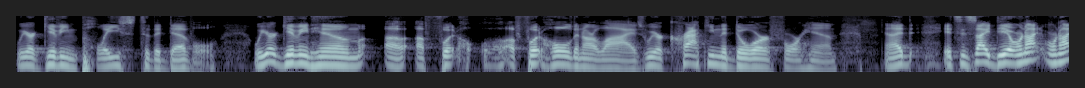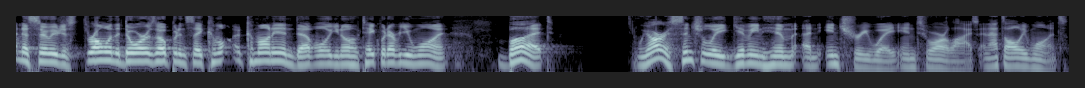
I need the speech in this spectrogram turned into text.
we are giving place to the devil we are giving him a, a, foot, a foothold in our lives. We are cracking the door for him. And I, it's this idea we're not we're not necessarily just throwing the doors open and say come on come on in devil you know take whatever you want, but we are essentially giving him an entryway into our lives, and that's all he wants.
